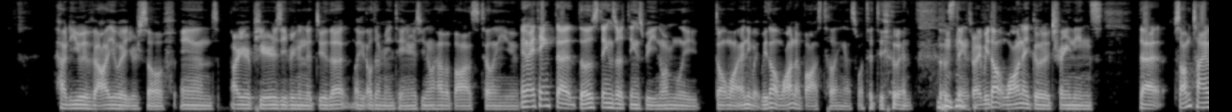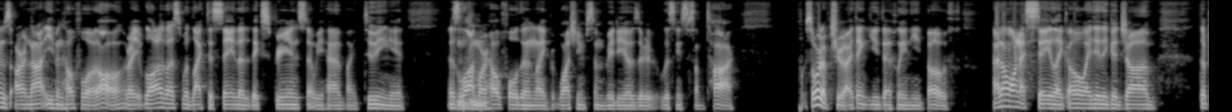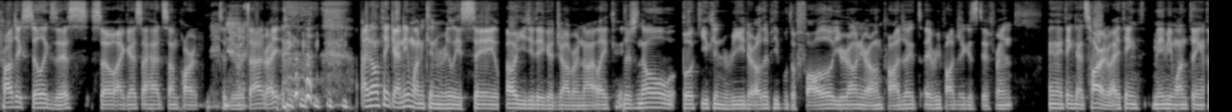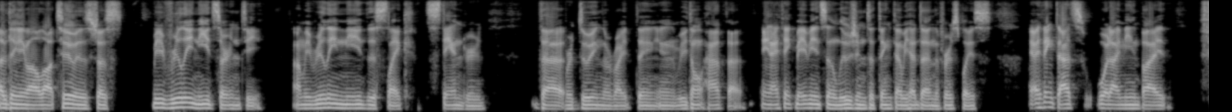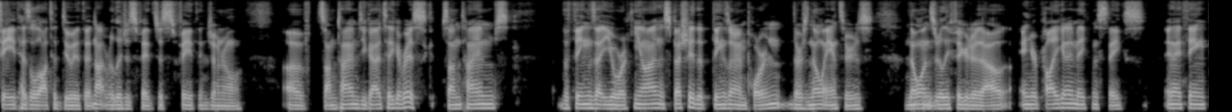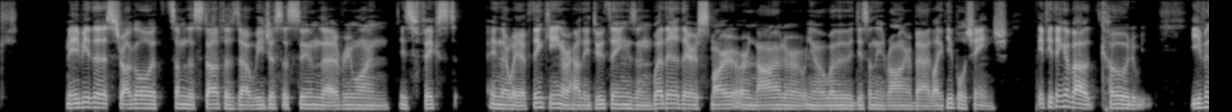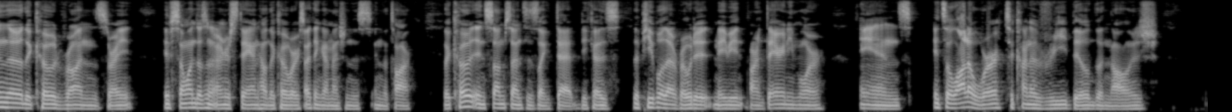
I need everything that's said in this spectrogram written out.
how do you evaluate yourself? And are your peers even going to do that? Like other maintainers you don't have a boss telling you. And i think that those things are things we normally don't want anyway. We don't want a boss telling us what to do and those things right? We don't want to go to trainings that sometimes are not even helpful at all right? A lot of us would like to say that the experience that we have by doing it is a mm-hmm. lot more helpful than like watching some videos or listening to some talk sort of true i think you definitely need both i don't want to say like oh i did a good job the project still exists. So I guess I had some part to do with that, right? I don't think anyone can really say, oh, you did a good job or not. Like, there's no book you can read or other people to follow. You're on your own project. Every project is different. And I think that's hard. I think maybe one thing I'm thinking about a lot too is just we really need certainty. Um, we really need this like standard that we're doing the right thing and we don't have that. And I think maybe it's an illusion to think that we had that in the first place. I think that's what I mean by faith has a lot to do with it. Not religious faith, just faith in general. Of sometimes you got to take a risk. Sometimes the things that you're working on, especially the things that are important, there's no answers. No mm-hmm. one's really figured it out, and you're probably going to make mistakes. And I think maybe the struggle with some of the stuff is that we just assume that everyone is fixed in their way of thinking or how they do things and whether they're smart or not or you know whether they did something wrong or bad like people change. If you think about code even though the code runs right if someone doesn't understand how the code works i think i mentioned this in the talk the code in some sense is like dead because the people that wrote it maybe aren't there anymore and it's a lot of work to kind of rebuild the knowledge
